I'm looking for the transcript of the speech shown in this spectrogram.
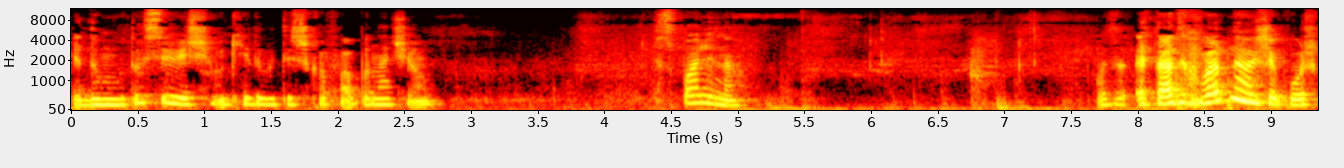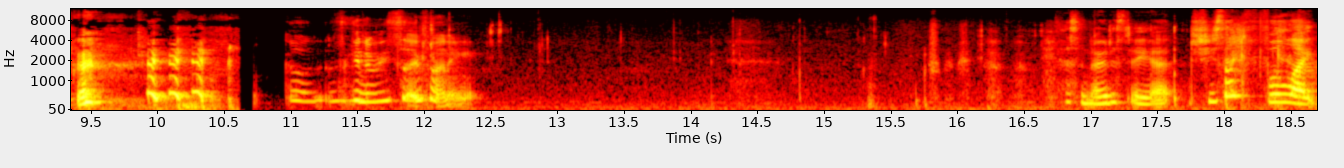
Я думаю, ты все вещи выкидывает из шкафа по ночам. Спалина. Вот это адекватная вообще кошка? God, this is gonna be so funny. Hasn't noticed it yet. She's like full like,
